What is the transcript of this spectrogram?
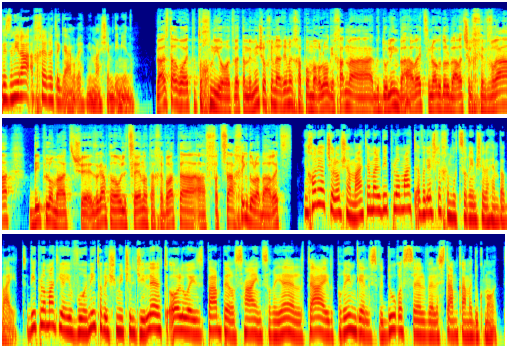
וזה נראה אחרת לגמרי ממה שהם דמיינו. ואז אתה רואה את התוכניות, ואתה מבין שהולכים להרים לך פה מרלוג, אחד מהגדולים בארץ, אם לא הגדול בארץ, של חברה דיפלומט, שזה גם כאן ראוי לציין אותה, חברת ההפצה הכי גדולה בארץ. יכול להיות שלא שמעתם על דיפלומט, אבל יש לכם מוצרים שלהם בבית. דיפלומט היא היבואנית הרשמית של ג'ילט, אולווייז, פמפרס, היינץ, אריאל, טייד, פרינגלס ודורסל, ואלה סתם כמה דוגמאות.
